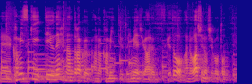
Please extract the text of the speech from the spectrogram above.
えー、紙すきっていうねなんとなくあの紙っていうとイメージがあるんですけどあの和紙の仕事っていう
